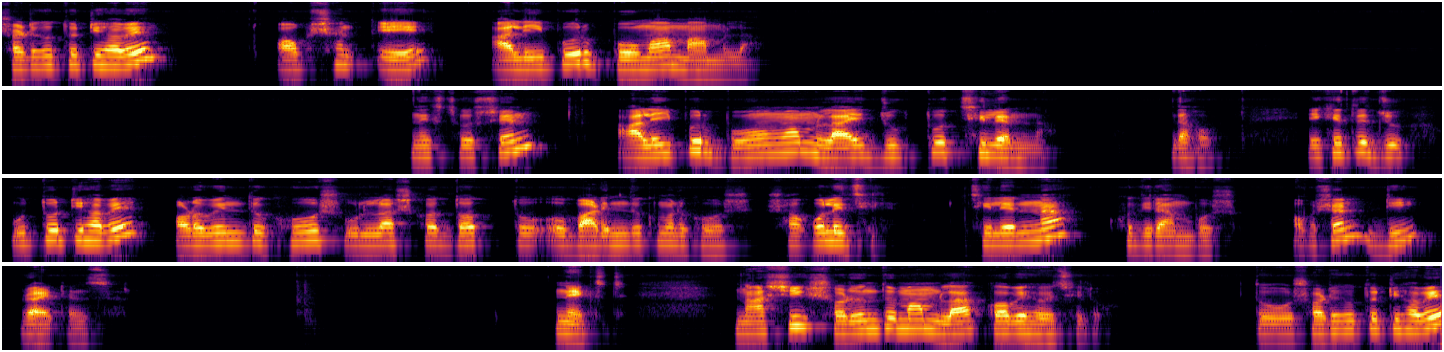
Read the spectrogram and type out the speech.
সঠিক উত্তরটি হবে অপশন এ, আলিপুর বোমা মামলা। নেক্সট কোশ্চেন আলিপুর বোমা মামলায় যুক্ত ছিলেন না। দেখো, এক্ষেত্রে উত্তরটি হবে অরবিন্দ ঘোষ, উল্লাসকর দত্ত ও বারিন্দ্র কুমার ঘোষ সকলেই ছিলেন। ছিলেন না Khudiram Bose. Option D right answer next Nasik ষড়যন্ত্র মামলা কবে হয়েছিল? তো সঠিক উত্তরটি হবে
